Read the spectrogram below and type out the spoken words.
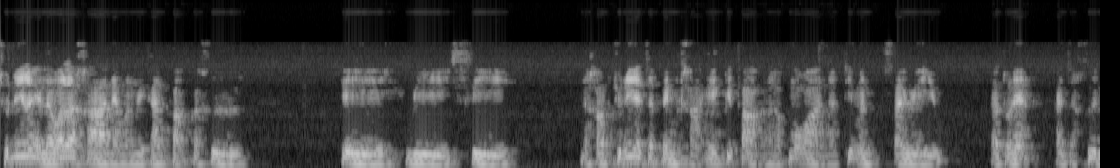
ชุดนี้เราเห็นแล้วว่าราคาเนี่ยมันมีการปรับก็คือ A B C นะครับชุดนี้อาจจะเป็นขา X หรือเปล่านะครับ เมื่อวานนะที่มันไซด์เวย์อยู่ แล้วตัวเนี้ยอาจจะขึ้น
